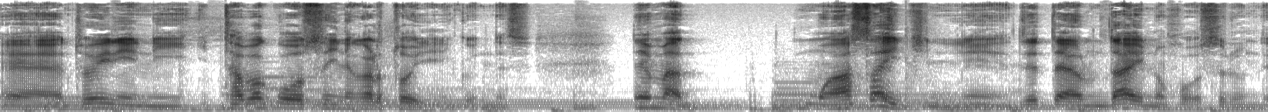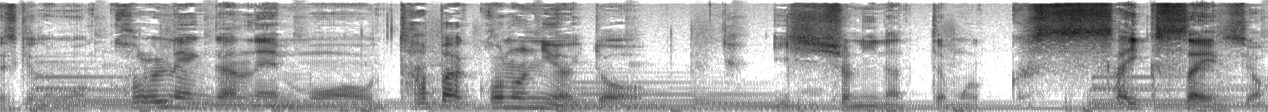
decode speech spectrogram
えー、トイレにタバコを吸いながらトイレに行くんです。でまあもう朝一にね絶対あの台の方するんですけどもこれがねもうタバコの匂いと一緒になってもう臭い臭いんですよ。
